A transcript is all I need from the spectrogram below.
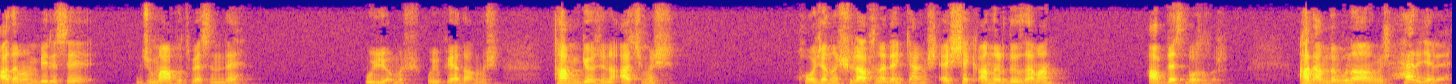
Adamın birisi cuma hutbesinde uyuyormuş, uykuya dalmış. Tam gözünü açmış, hocanın şu lafzına denk gelmiş. Eşek anırdığı zaman abdest bozulur. Adam da bunu almış her yere.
